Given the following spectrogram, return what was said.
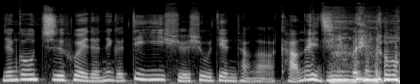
人工智慧的那个第一学术殿堂啊，卡内基梅隆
